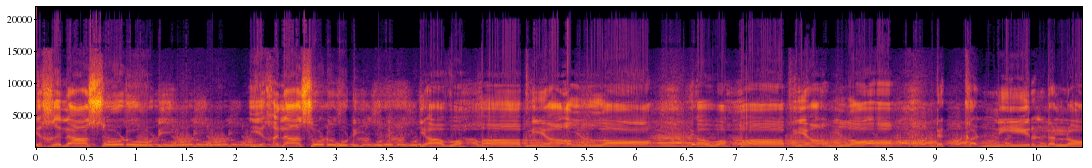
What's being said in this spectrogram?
ഇഹ്ലാസോടുകൂടി ഇഹ്ലാസോടുകൂടി യാ വഹാബ് യാ അല്ലാഹ് യാ വഹാബ് യാ അല്ലാഹ് നിന്റെ കണ്ണീരുണ്ടല്ലോ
